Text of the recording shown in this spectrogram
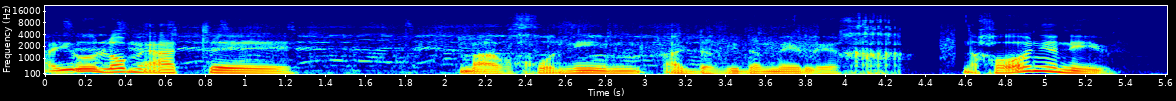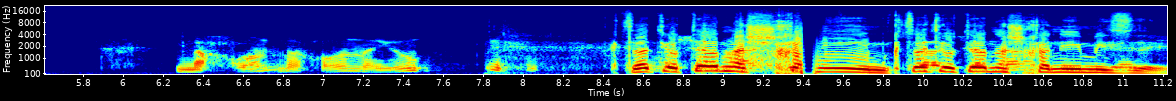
היו לא מעט אה, מערכונים על דוד המלך. נכון, יניב? נכון, נכון, היו. קצת יותר נשכניים, קצת יותר נשכניים מזה.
